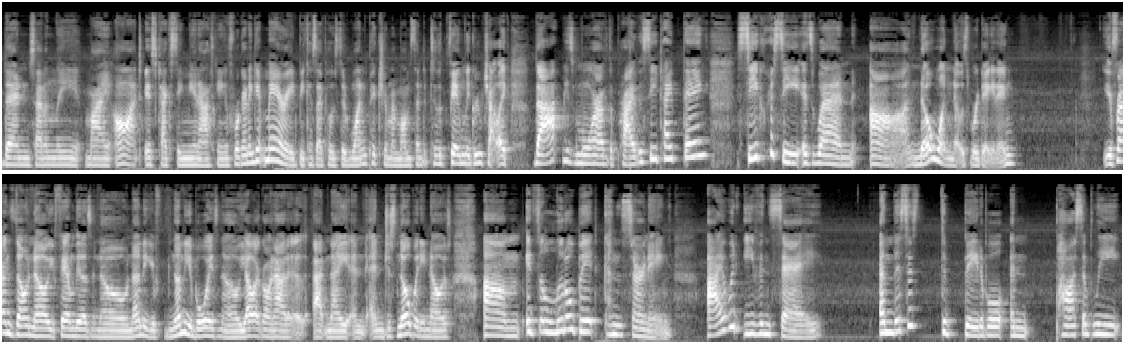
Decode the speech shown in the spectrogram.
then suddenly my aunt is texting me and asking if we're going to get married because I posted one picture. My mom sent it to the family group chat. Like that is more of the privacy type thing. Secrecy is when uh, no one knows we're dating your friends don't know, your family doesn't know, none of your none of your boys know. Y'all are going out at, at night and and just nobody knows. Um, it's a little bit concerning. I would even say, and this is debatable and possibly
